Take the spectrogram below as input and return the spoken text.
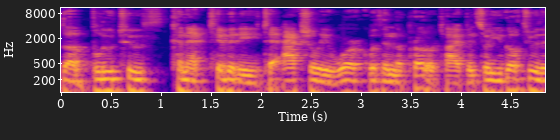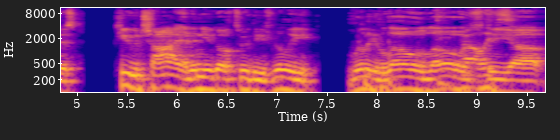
the Bluetooth connectivity to actually work within the prototype. And so you go through this huge high and then you go through these really, really low lows. The, uh,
